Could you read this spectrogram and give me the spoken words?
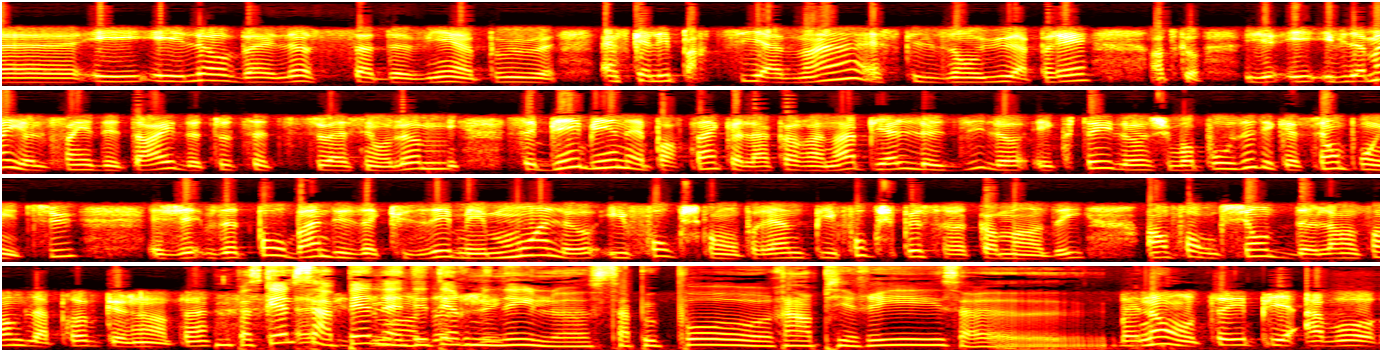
Euh, et, là, ben là, ça devient un peu. Est-ce qu'elle est partie avant? Est-ce qu'ils ont eu après? En tout cas, évidemment, il y a le fin détail de toute cette situation-là, mais c'est bien, bien important que la coroner, puis elle le dit là. Écoutez, là, je vais poser des questions pointues. vous n'êtes pas au banc des accusés, mais moi là, il faut que je comprenne, puis il faut que je puisse recommander fonction de l'ensemble de la preuve que j'entends. Parce qu'elle euh, s'appelle indéterminée, là. Ça peut pas rempirer. Ça... Ben non, tu sais, puis avoir.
